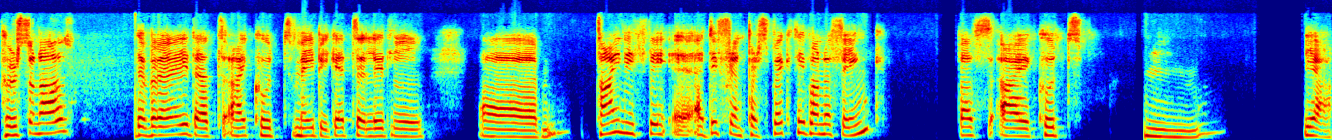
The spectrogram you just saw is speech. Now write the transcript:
personal, the way that I could maybe get a little um, tiny thing, a different perspective on a thing that I could Mm. Yeah,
